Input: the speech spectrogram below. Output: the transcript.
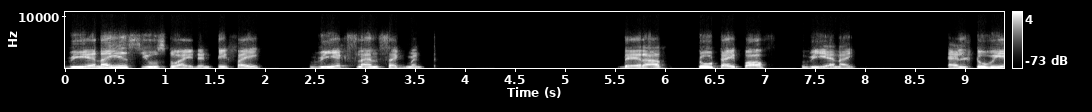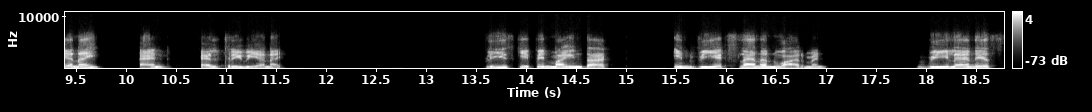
VNI is used to identify VXLAN segment. There are two type of VNI, L2 VNI and L3 VNI. Please keep in mind that in VXLAN environment, VLAN is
